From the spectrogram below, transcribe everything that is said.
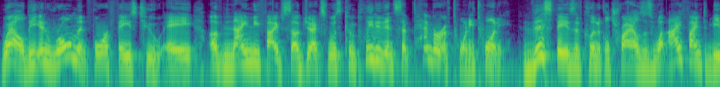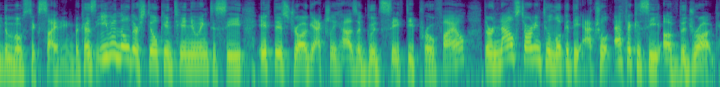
Well, the enrollment for phase 2A of 95 subjects was completed in September of 2020. This phase of clinical trials is what I find to be the most exciting because even though they're still continuing to see if this drug actually has a good safety profile, they're now starting to look at the actual efficacy of the drug.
